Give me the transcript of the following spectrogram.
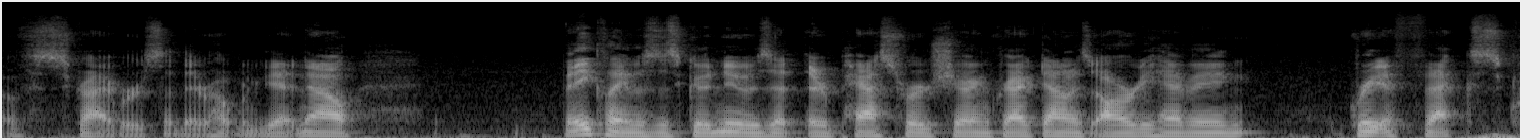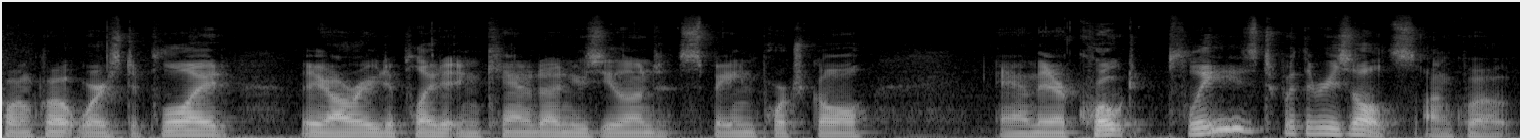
of subscribers that they were hoping to get. Now, they claim this is good news that their password sharing crackdown is already having great effects, quote unquote, where it's deployed. They already deployed it in Canada, New Zealand, Spain, Portugal, and they're, quote, pleased with the results, unquote.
